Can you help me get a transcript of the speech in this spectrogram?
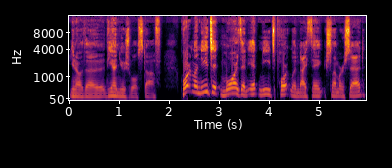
you know, the, the unusual stuff. Portland needs it more than it needs Portland, I think, Schlemmer said.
